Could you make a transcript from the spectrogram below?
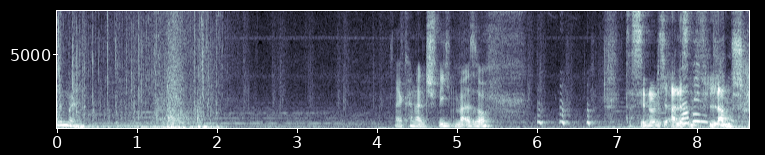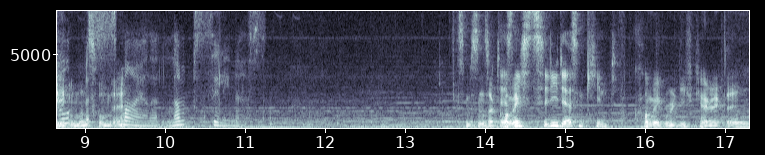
Human. Er kann halt schweben, also. Dass hier noch nicht alles in Flammen steht um uns rum, ey. Das ist ein bisschen so Der ist Comic, nicht silly, der ist ein Kind. Comic Relief Character. ey.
